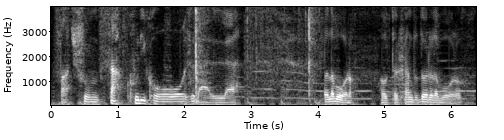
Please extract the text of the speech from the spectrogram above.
Faccio un sacco di cose belle. Lavoro, oltre al cantautore lavoro.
